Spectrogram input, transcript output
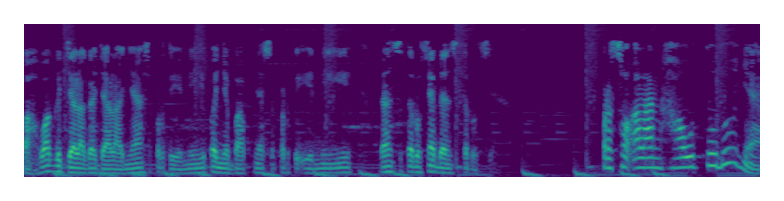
bahwa gejala-gejalanya seperti ini, penyebabnya seperti ini, dan seterusnya dan seterusnya. Persoalan how to do-nya,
